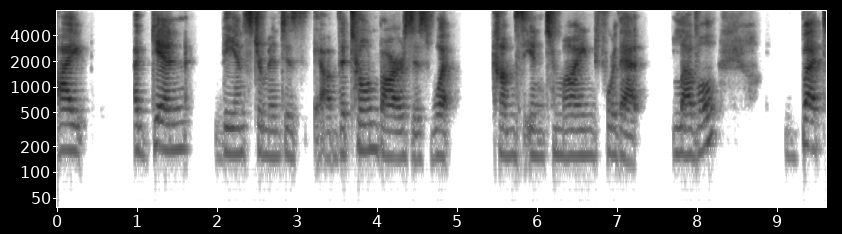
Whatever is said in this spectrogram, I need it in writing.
I, again, the instrument is uh, the tone bars is what comes into mind for that level but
